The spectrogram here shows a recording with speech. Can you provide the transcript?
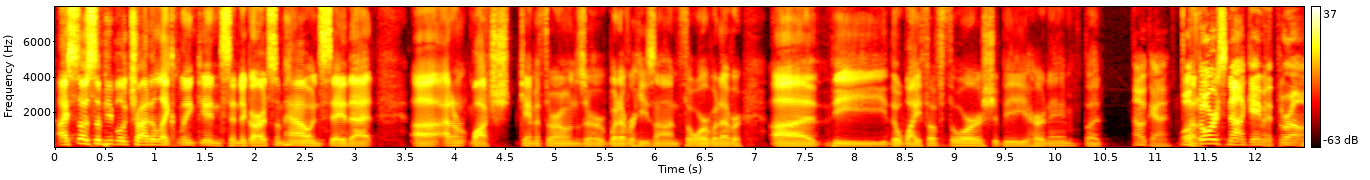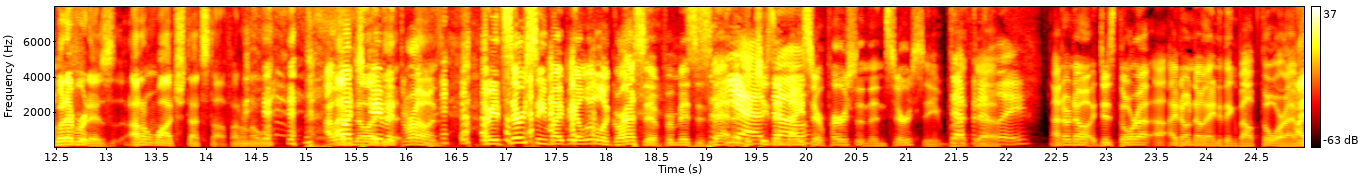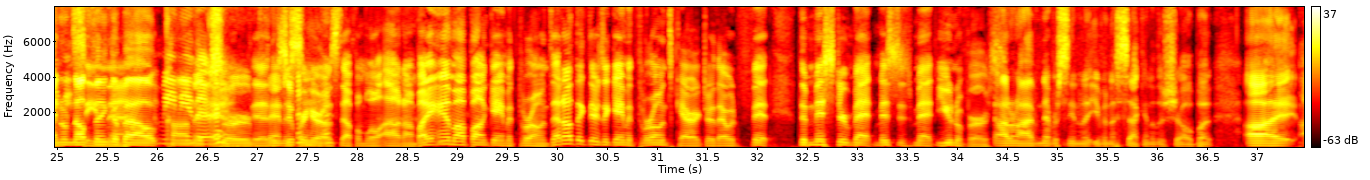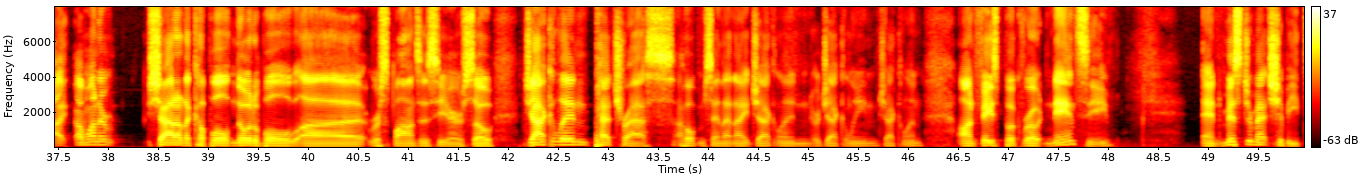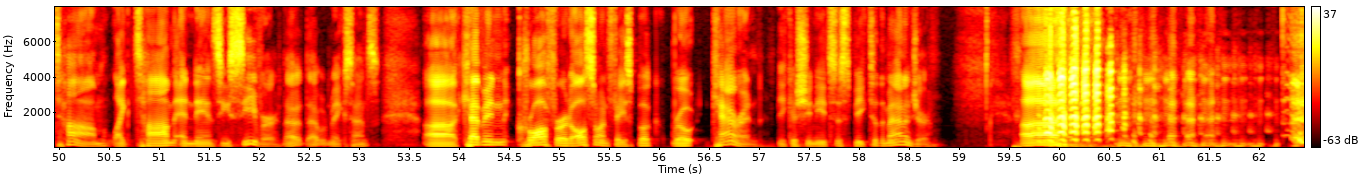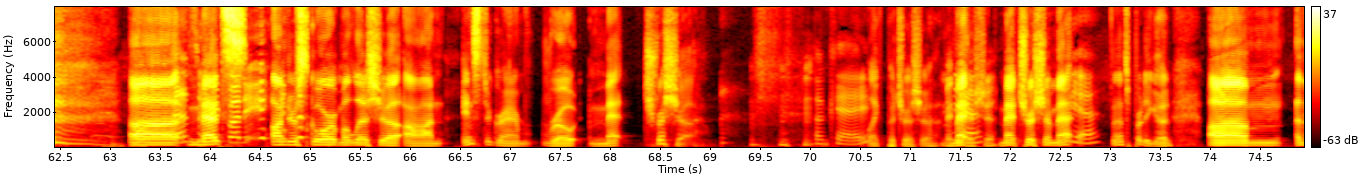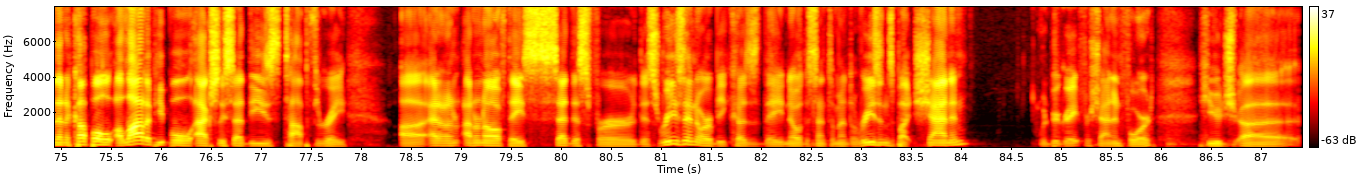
I saw some people try to like link in Syndergaard somehow and say that uh, I don't watch Game of Thrones or whatever he's on, Thor, whatever. Uh, the the wife of Thor should be her name, but Okay. Well, don't- Thor's not Game of Thrones. whatever it is, I don't watch that stuff. I don't know what. I I watch have no Game idea. of Thrones. I mean, Cersei might be a little aggressive for Mrs. So- Met. I think she's a nicer person than Cersei. But, uh, Definitely. I don't know. Does Thor? uh, I don't know anything about Thor. I, I know nothing seen about Me comics neither. or Yeah, the superhero stuff I'm a little out on, but I am up on Game of Thrones. I don't think there's a Game of Thrones character that would fit the Mr. Met, Mrs. Met universe. I don't know. I've never seen even a second of the show, but uh, I I want to shout out a couple notable uh, responses here. So Jacqueline Petras, I hope I'm saying that right, Jacqueline or Jacqueline, Jacqueline on Facebook wrote Nancy. And Mr. Met should be Tom, like Tom and Nancy Seaver. That, that would make sense. Uh, Kevin Crawford, also on Facebook, wrote Karen because she needs to speak to the manager. Uh, uh, Mets funny. underscore militia on Instagram wrote Met Trisha, Okay. like Patricia. Met Met, Trisha. Met Met. yeah. That's pretty good. Um, and then a couple, a lot of people actually said these top three. Uh, I don't, I don't know if they said this for this reason or because they know the sentimental reasons, but Shannon would be great for Shannon Forde. Huge, uh,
